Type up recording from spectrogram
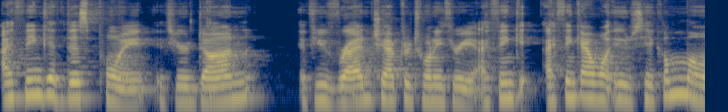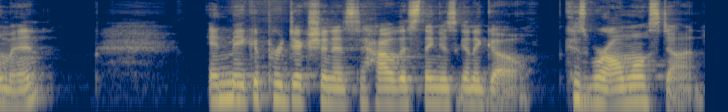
I think at this point, if you're done, if you've read chapter 23, I think I think I want you to take a moment and make a prediction as to how this thing is going to go because we're almost done.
